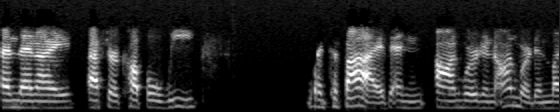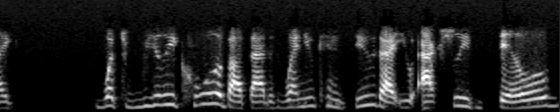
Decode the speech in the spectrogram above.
And then I, after a couple weeks, went to five and onward and onward. And like, what's really cool about that is when you can do that, you actually build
